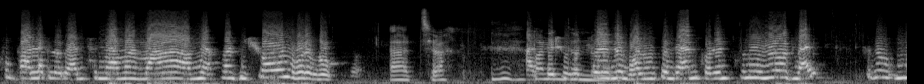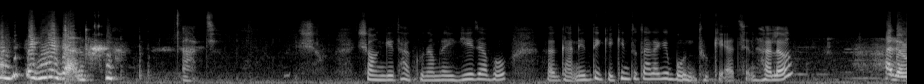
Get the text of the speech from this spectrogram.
খুব ভালো লাগল গান শুনে। আমার মা আমি আপনার ভীষণ ভরে ভক্ত আচ্ছা অনেক ধন্যবাদ। ভালো মতন গান করেন কোনো অনুরোধ নাই। শুধু মানে এগিয়ে যান। আচ্ছা। সঙ্গে থাকুন আমরা এগিয়ে যাব গানের দিকে। কিন্তু তার আগে বন্ধুকে আছেন? Hello hello.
